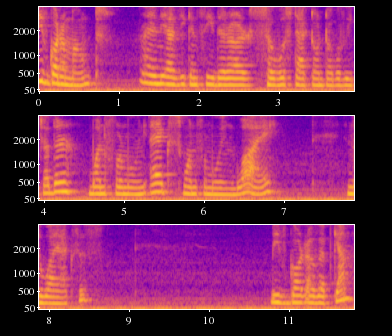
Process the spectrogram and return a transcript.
we've got a mount and as you can see there are servos stacked on top of each other. One for moving X one for moving Y in the Y axis we've got a webcam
